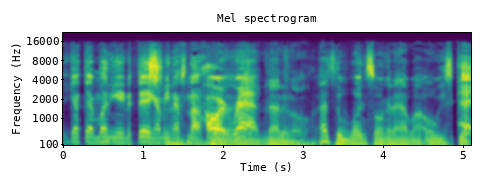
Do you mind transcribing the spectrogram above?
He got that money ain't a thing. I mean, that's not hard rap. Not at all. That's the one song on the album I always skip.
